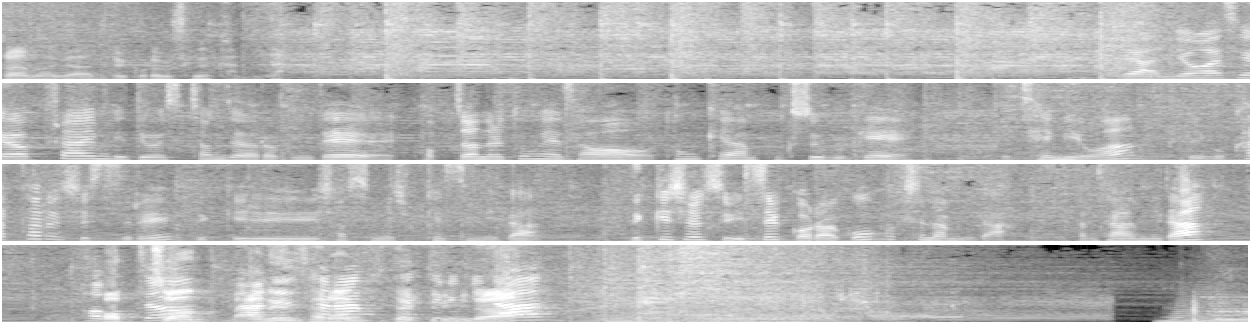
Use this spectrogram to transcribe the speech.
드라마가 될 거라고 생각합니다. 네, 안녕하세요. Prime Video 시청자 여러분들. 법전을 통해서 통쾌한 복수극의 그 재미와 그리고 카타르시스를 느끼셨으면 좋겠습니다. 느끼실 수 있을 거라고 확신합니다. 감사합니다. 법전, 법전 많은 사랑 부탁드립니다. 부탁드립니다.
